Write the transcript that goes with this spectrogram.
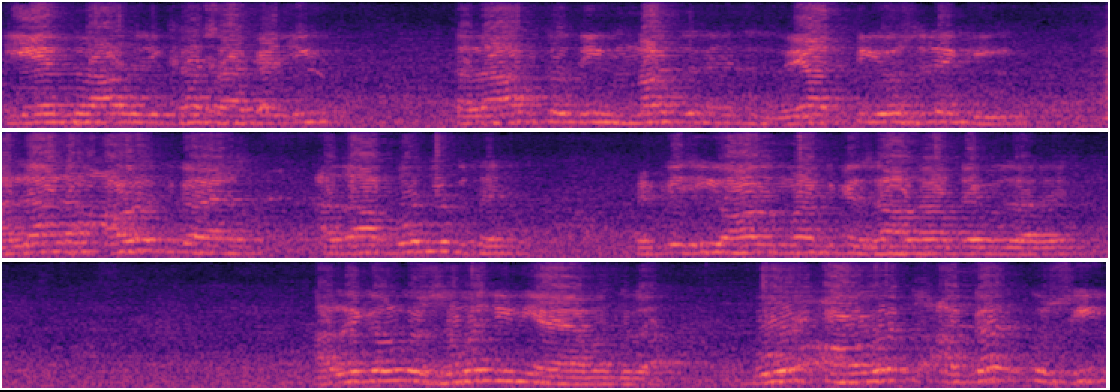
یہ اعتراض لکھا تھا کہ جی طلاق تو دی مرد نے، زیادتی اس نے کی، حلالہ عورت کا عذاب وہ مکت ہے پھر کسی اور مرد کے ساتھ آتے گزارے۔ حالانکہ ان کو سمجھ ہی نہیں آیا مطلب وہ عورت اگر کسی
